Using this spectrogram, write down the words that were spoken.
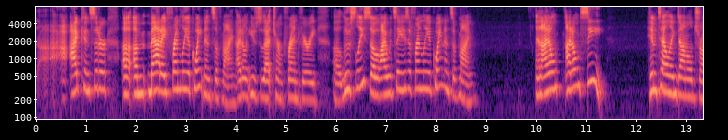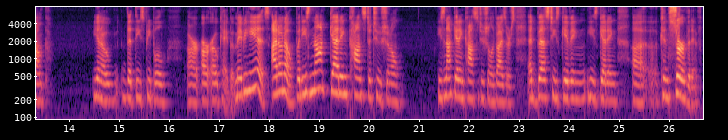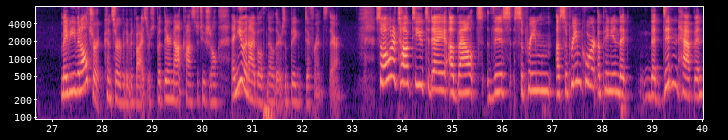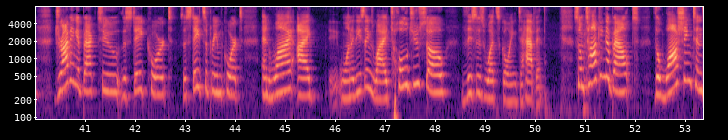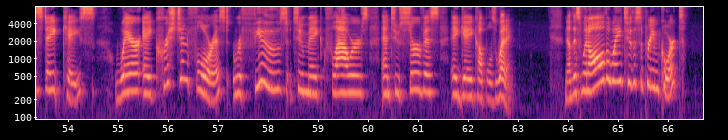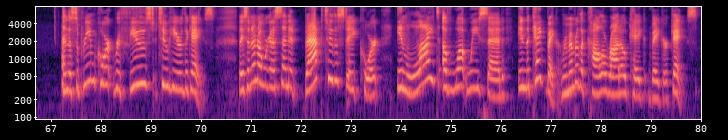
I consider uh, a Matt a friendly acquaintance of mine. I don't use that term friend very uh, loosely, so I would say he's a friendly acquaintance of mine. And I don't, I don't see him telling Donald Trump you know, that these people are, are okay. But maybe he is. I don't know. But he's not getting constitutional. He's not getting constitutional advisors. At best, he's giving. He's getting uh, conservative, maybe even ultra conservative advisors. But they're not constitutional. And you and I both know there's a big difference there. So I want to talk to you today about this supreme a Supreme Court opinion that that didn't happen, driving it back to the state court, the state Supreme Court, and why I, one of these things, why I told you so, this is what's going to happen. So I'm talking about the Washington state case where a Christian florist refused to make flowers and to service a gay couple's wedding. Now, this went all the way to the Supreme Court, and the Supreme Court refused to hear the case. They said, no, no, we're going to send it back to the state court in light of what we said in the cake baker. Remember the Colorado cake baker case.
